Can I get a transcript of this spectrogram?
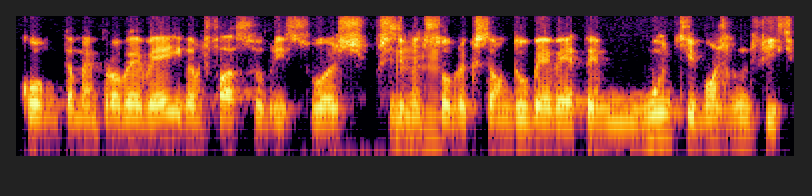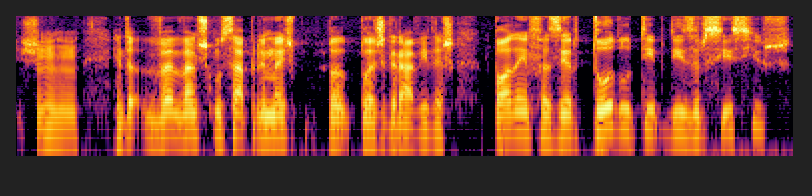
como também para o bebê, e vamos falar sobre isso hoje, precisamente uhum. sobre a questão do bebê. Tem muitos e bons benefícios. Uhum. Então, vamos começar primeiro pelas grávidas. Podem fazer todo o tipo de exercícios?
